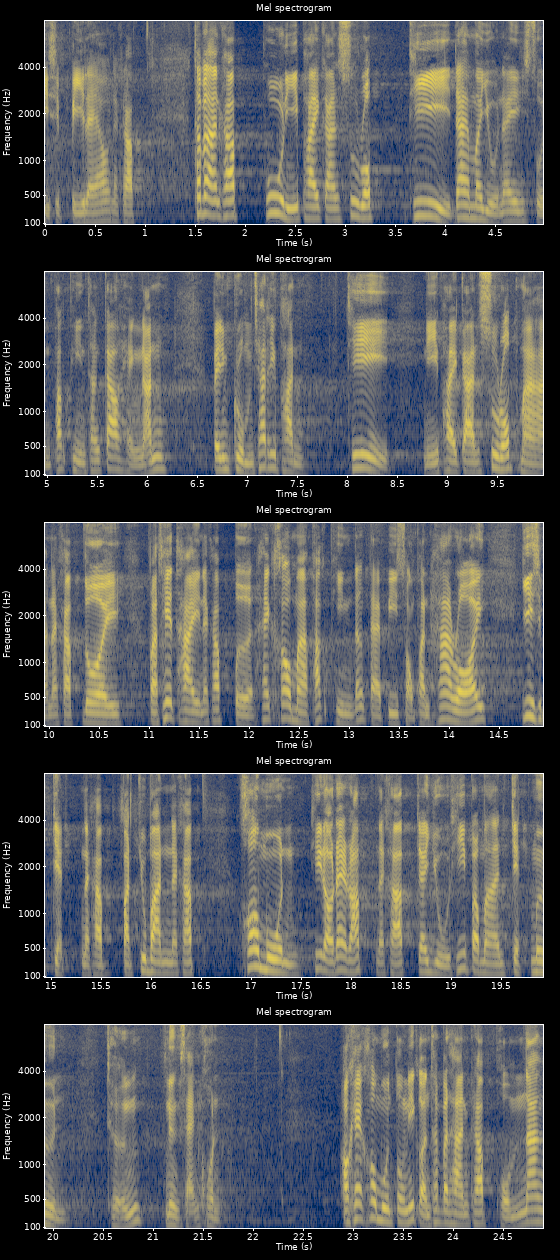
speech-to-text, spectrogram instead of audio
40 ปีแล้วนะครับท่านประธานครับ ผู้หนีภัยการสู้รบที่ได้มาอยู่ในศูนย์พักพิงทั้ง 9 แห่งนั้น เป็นกลุ่มชาติพันธุ์ที่หนีภัยการสู้รบมานะครับโดยประเทศไทยนะครับเปิดให้เข้ามาพักพิงตั้งแต่ปี 2527 นะครับปัจจุบันนะครับข้อมูลที่เราได้รับนะครับจะอยู่ที่ประมาณ 70,000 ถึง 100,000 คน เอาแค่ข้อมูลตรงนี้ก่อนท่านประธานครับ ผมนั่ง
